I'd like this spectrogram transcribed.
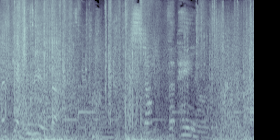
Let's get you healed up. Stop the payload.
